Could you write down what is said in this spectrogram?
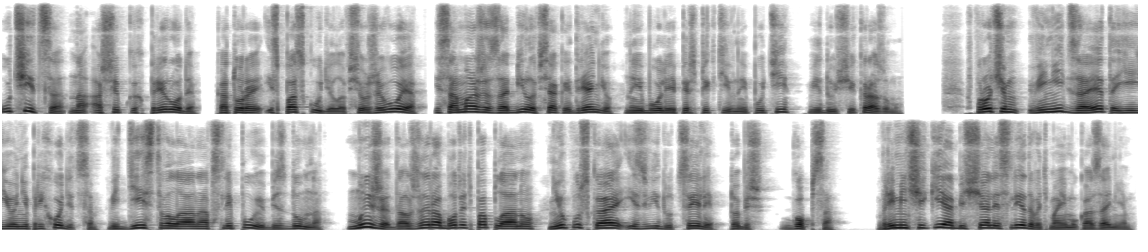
учиться на ошибках природы, которая испаскудила все живое и сама же забила всякой дрянью наиболее перспективные пути, ведущие к разуму. Впрочем, винить за это ее не приходится, ведь действовала она вслепую, бездумно. Мы же должны работать по плану, не упуская из виду цели, то бишь ГОПСа. Временщики обещали следовать моим указаниям,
